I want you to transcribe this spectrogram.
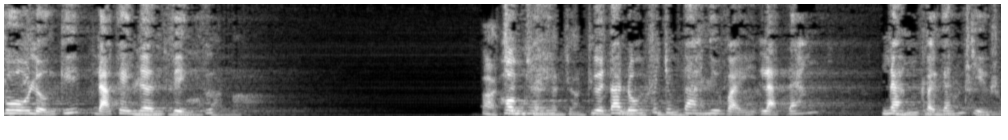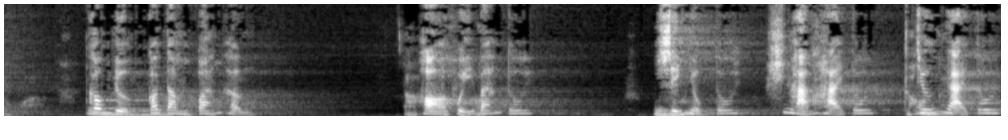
vô lượng kiếp đã gây nên phiền phức. hôm nay người ta đối với chúng ta như vậy là đáng. Đáng phải gánh chịu. không được có tâm oán hận. Họ hủy bán tôi sỉ nhục tôi hãm hại tôi chướng ngại tôi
